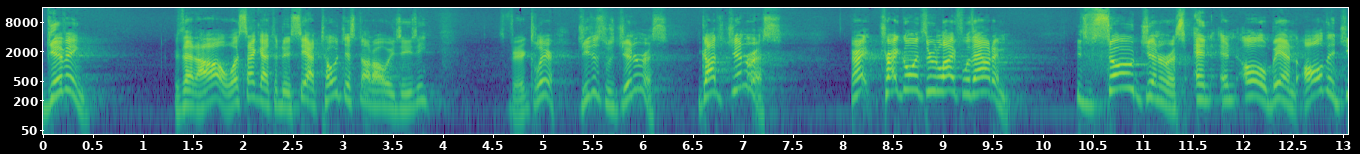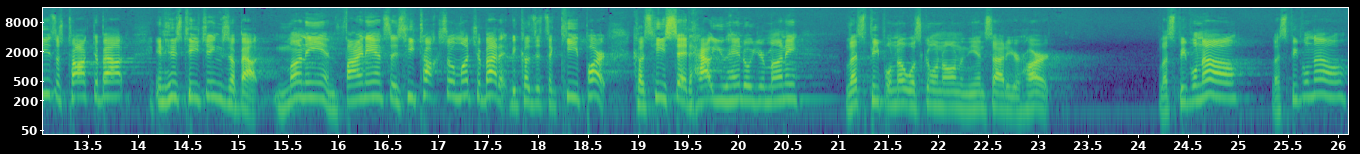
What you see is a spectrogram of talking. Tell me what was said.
Giving. Is that, oh, what's that got to do? See, I told you it's not always easy. It's very clear. Jesus was generous. God's generous. Right? Try going through life without him. He's so generous. And, and oh, man, all that Jesus talked about in his teachings about money and finances, he talked so much about it because it's a key part. Because he said, How you handle your money lets people know what's going on in the inside of your heart. Lets people know. Lets people know.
